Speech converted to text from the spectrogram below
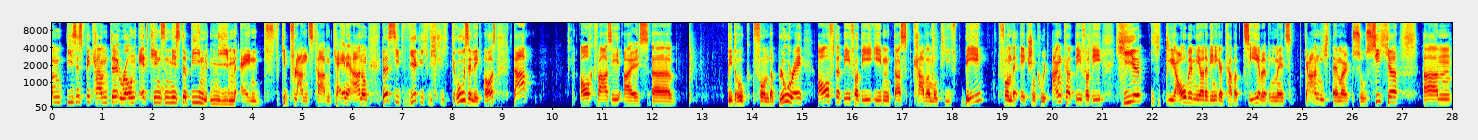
ähm, dieses bekannte Ron Atkinson Mr. Bean Meme eingepflanzt haben. Keine Ahnung. Das sieht wirklich, wirklich gruselig aus. Da auch quasi als äh, Bedruck von der Blu-ray auf der DVD eben das Covermotiv B von der Action Cult Uncut DVD. Hier, ich glaube mehr oder weniger Cover C, aber da bin ich mir jetzt gar nicht einmal so sicher. Ähm,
